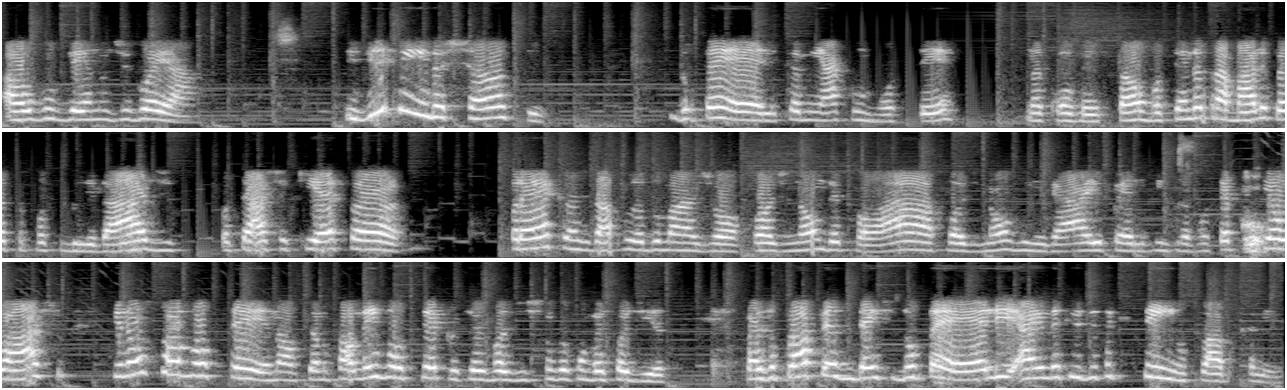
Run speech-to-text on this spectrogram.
ao governo de Goiás. Existem ainda chances do PL caminhar com você na convenção? Você ainda trabalha com essa possibilidade? Você acha que essa pré-candidatura do Major pode não decolar, pode não vingar e o PL vir para você? Porque oh. eu acho que não só você, não, você não fala nem você, porque a gente nunca conversou disso, mas o próprio presidente do PL ainda acredita que sim, o Flávio Camilo.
